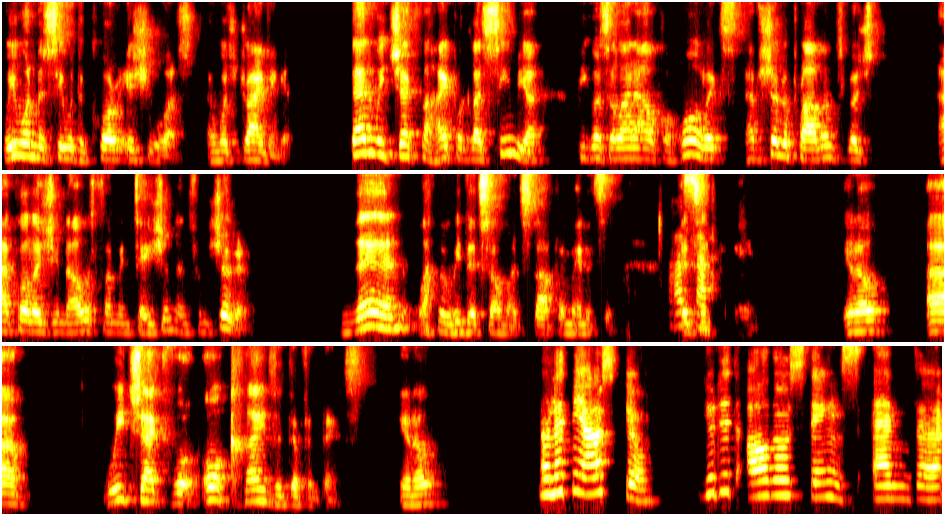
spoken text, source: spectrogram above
we wanted to see what the core issue was and what's driving it. Then we checked for hypoglycemia because a lot of alcoholics have sugar problems because alcohol, as you know, is fermentation and from sugar. Then well, we did so much stuff. I mean, it's, awesome. it's you know, uh, we checked for all kinds of different things, you know. Now, let me ask you you did all those things, and uh,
